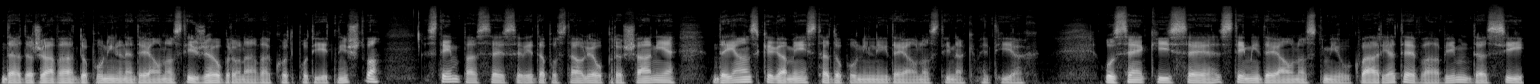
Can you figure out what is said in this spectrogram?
da država dopolnilne dejavnosti že obravnava kot podjetništvo, s tem pa se seveda postavlja vprašanje dejanskega mesta dopolnilnih dejavnosti na kmetijah. Vse, ki se s temi dejavnostmi ukvarjate, vabim, da si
